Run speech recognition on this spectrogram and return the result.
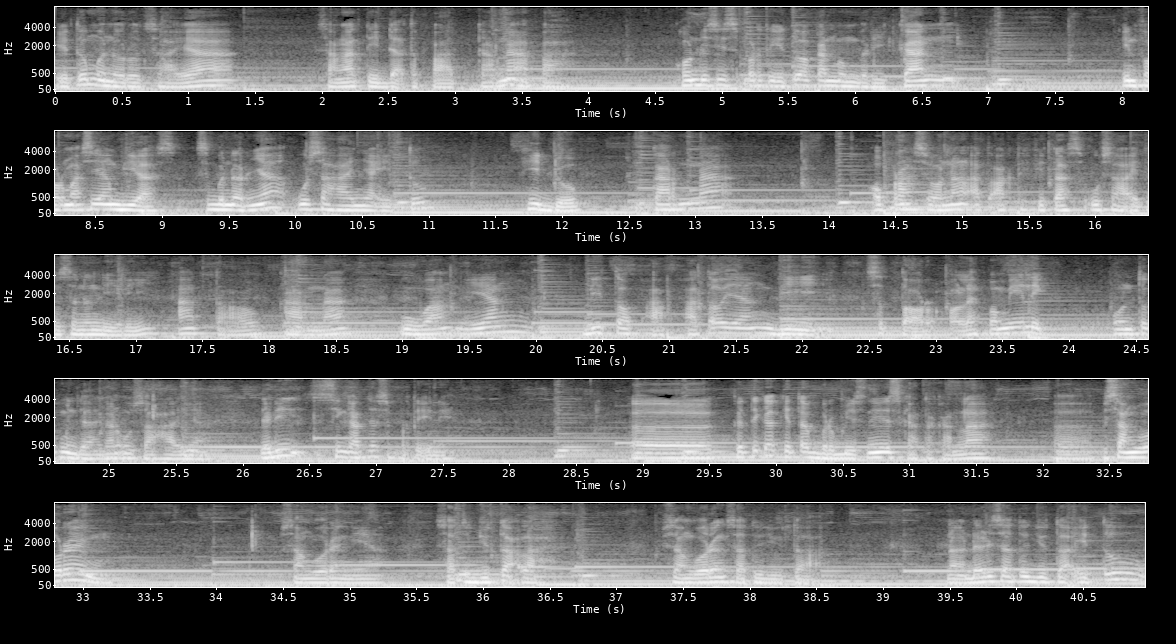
itu menurut saya sangat tidak tepat. Karena apa? Kondisi seperti itu akan memberikan informasi yang bias. Sebenarnya usahanya itu hidup karena operasional atau aktivitas usaha itu sendiri atau karena uang yang di top up atau yang di setor oleh pemilik untuk menjalankan usahanya. Jadi singkatnya seperti ini. E, ketika kita berbisnis, katakanlah e, pisang goreng, pisang gorengnya satu juta lah, pisang goreng satu juta. Nah dari satu juta itu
